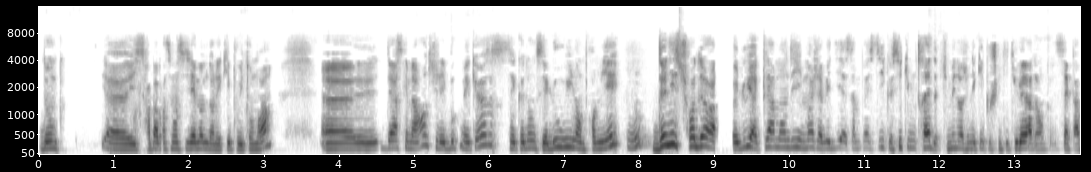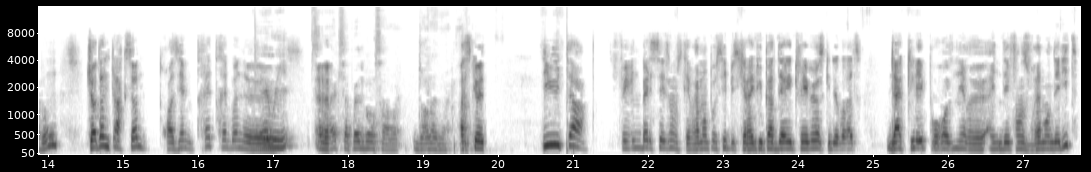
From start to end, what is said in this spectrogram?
Donc, il sera pas forcément sixième homme dans l'équipe où il tombera. Euh, D'ailleurs, ce qui est marrant chez les bookmakers, c'est que donc c'est Lou Will en premier. Mhm. Dennis Schroeder, lui, a clairement dit, moi j'avais dit à Sam Presti que si tu me trades, tu me mets dans une équipe où je suis titulaire, donc c'est pas bon. Jordan Clarkson, troisième, très très bonne. euh, Eh oui, c'est euh, vrai que ça peut être bon ça, ouais. Jordan, ouais. Parce que si Utah fait une belle saison, ce qui est vraiment possible, puisqu'il récupère Derrick Favors, qui devrait être la clé pour revenir euh, à une défense vraiment d'élite,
